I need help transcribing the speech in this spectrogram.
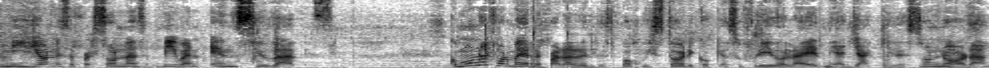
millones de personas vivan en ciudades. Como una forma de reparar el despojo histórico que ha sufrido la etnia yaqui de Sonora,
